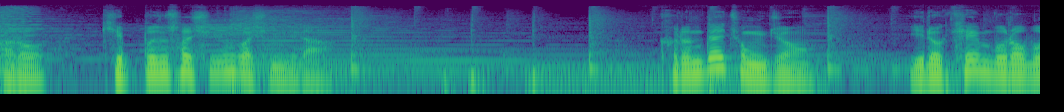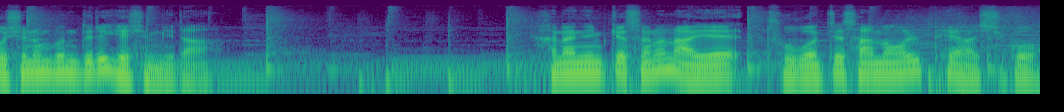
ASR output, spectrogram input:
바로 기쁜 소식인 것입니다. 그런데 종종 이렇게 물어보시는 분들이 계십니다. 하나님께서는 아예 두 번째 사망을 폐하시고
